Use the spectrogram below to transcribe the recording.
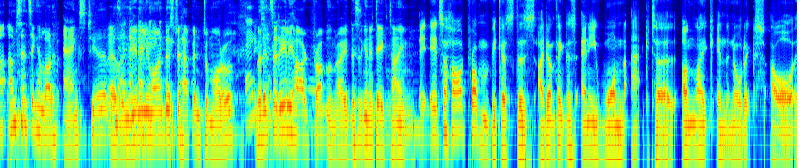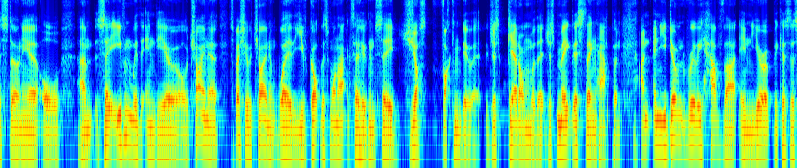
I- I'm sensing a lot of angst here, as in we really want this to happen tomorrow. but it's a really hard problem, right? This is going to take time. It's a hard problem because there's. I don't think there's any one actor, unlike in the Nordics or Estonia or um, say even with India or China, especially with China, where you've got this one actor who can say just fucking do it, just get on with it, just make this thing happen, and and you don't really have that in Europe because there's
